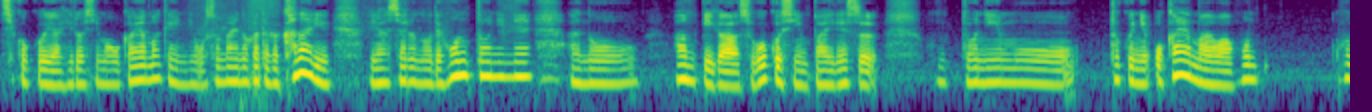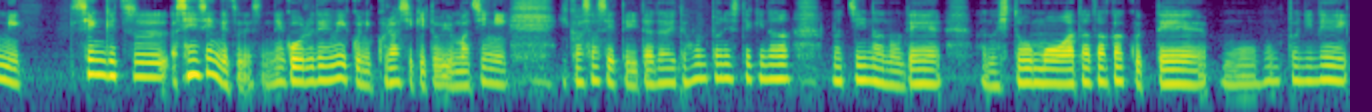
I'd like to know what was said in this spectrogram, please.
四国や広島岡山県にお住まいの方がかなりいらっしゃるので本当にねあの安否がすごく心配です。本当にもう特に岡山はほんふみ先月先々月ですねゴールデンウィークに倉敷という町に行かさせていただいて本当に素敵な町なのであの人も温かくてもう本当にね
